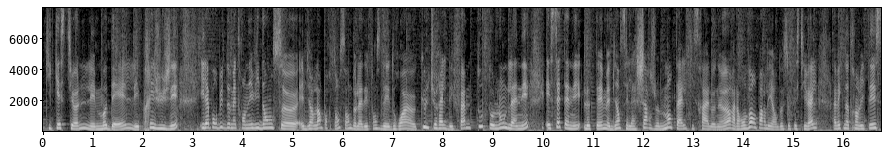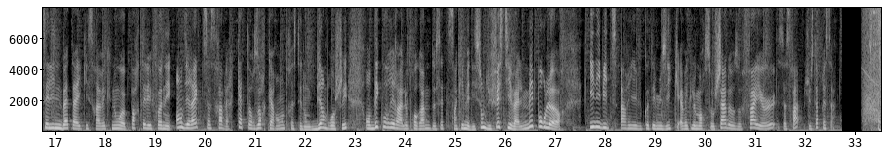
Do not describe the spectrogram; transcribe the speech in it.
qui questionnent les modèles, les préjugés. Il a pour but de mettre en évidence euh, eh l'importance hein, de la défense des droits euh, culturels des femmes tout au long de l'année. Et cette année, le thème, eh bien, c'est la charge mentale qui sera à l'honneur. Alors on va en parler hein, de ce festival avec notre invitée Céline Bataille qui sera avec nous euh, par téléphone et en direct. Ça sera vers 14h40. Restez donc bien brochés. On découvrira le programme de cette cinquième édition du festival. Mais pour l'heure, Inhibit arrive côté musique avec le morceau Shadows of Fire. Ce sera juste après ça.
